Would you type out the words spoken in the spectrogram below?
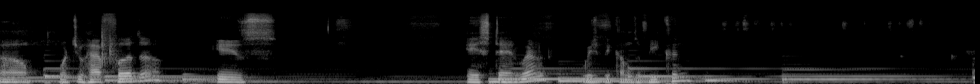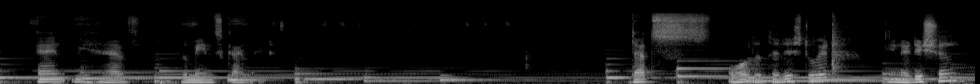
Uh, what you have further is a stairwell which becomes a beacon. And we have the main skylight. That's all that there is to it. In addition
